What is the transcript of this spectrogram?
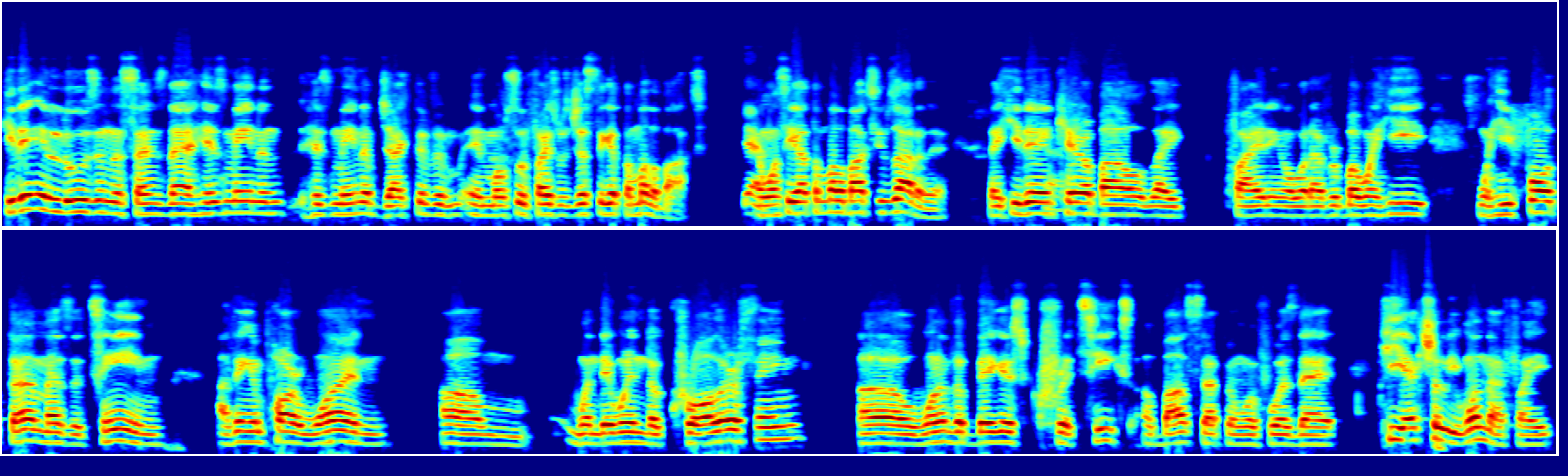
he didn't lose in the sense that his main his main objective in, in most of the fights was just to get the mother box. Yeah. And once he got the mother box, he was out of there. Like he didn't Yeah. care about like fighting or whatever. But when he when he fought them as a team, I think in part one, um, when they were in the crawler thing, uh, one of the biggest critiques about Steppenwolf was that he actually won that fight,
